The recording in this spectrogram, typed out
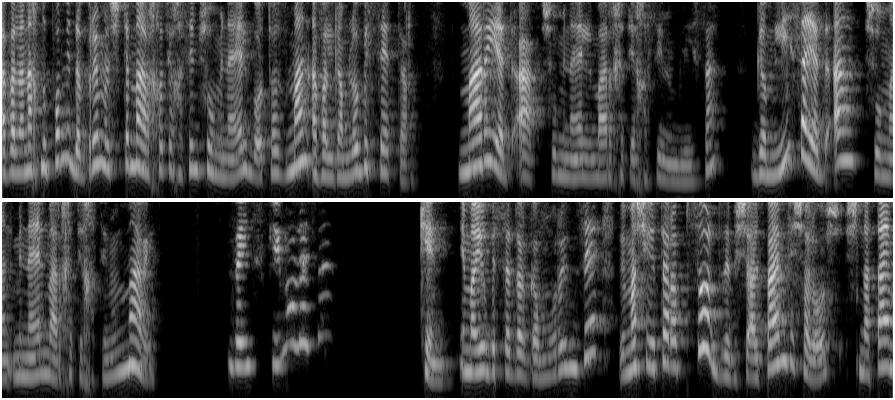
אבל אנחנו פה מדברים על שתי מערכות יחסים שהוא מנהל באותו זמן, אבל גם לא בסתר. מארי ידעה שהוא מנהל מערכת יחסים עם ליסה, גם ליסה ידעה שהוא מנהל מערכת יחסים עם מארי. והסכימו לזה? כן, הם היו בסדר גמור עם זה, ומה שיותר אבסורד זה ש-2003, שנתיים,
